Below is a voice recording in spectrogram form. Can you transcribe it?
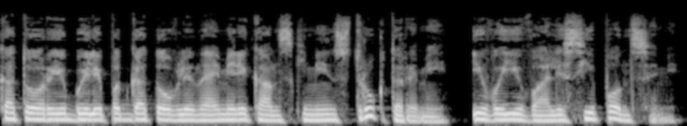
которые были подготовлены американскими инструкторами и воевали с японцами.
